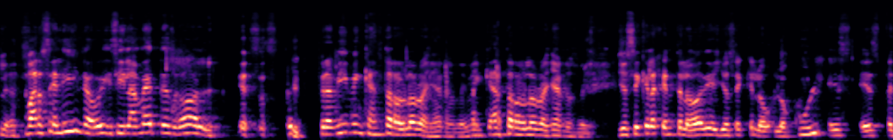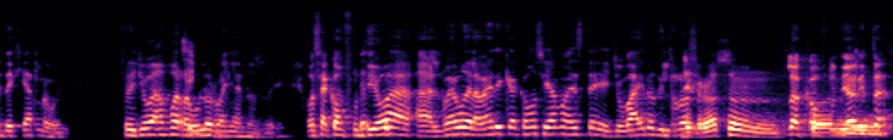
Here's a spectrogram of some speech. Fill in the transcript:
Marcelino, güey, si la metes, gol. Es... Pero a mí me encanta Raúl Orbañanos, güey. Me encanta Raúl Orbañanos, güey. Yo sé que la gente lo odia y yo sé que lo, lo cool es, es pendejearlo, güey. Pero yo amo a Raúl sí. Orbañanos, güey. O sea, confundió a, al nuevo del América, ¿cómo se llama este? Jovairo del Rosso. Del Rosso lo confundió con... ahorita,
